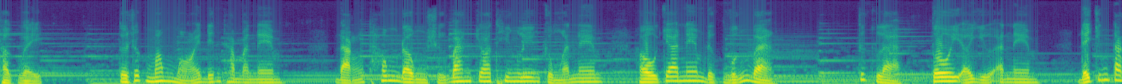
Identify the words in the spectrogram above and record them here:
Thật vậy, tôi rất mong mỏi đến thăm anh em, đặng thông đồng sự ban cho thiên liêng cùng anh em, hầu cho anh em được vững vàng tức là tôi ở giữa anh em, để chúng ta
